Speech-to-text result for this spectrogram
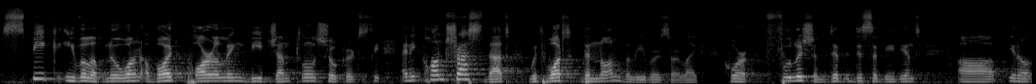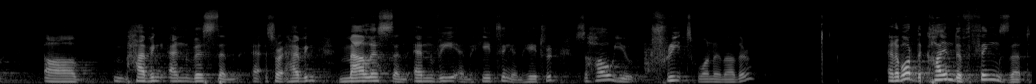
speak evil of no one, avoid quarreling, be gentle, show courtesy. And he contrasts that with what the non believers are like, who are foolish and di- disobedient, uh, you know, uh, having envious and uh, sorry, having malice and envy and hating and hatred. So how you treat one another and about the kind of things that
